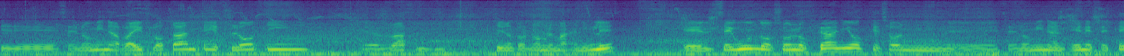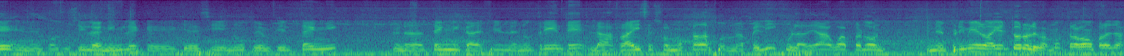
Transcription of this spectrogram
que se denomina raíz flotante, floating, raffle, tiene otros nombres más en inglés. El segundo son los caños, que son, eh, se denominan NFT en, por su sigla en inglés, que quiere decir Nutrient Field Technique, una técnica de field de nutrientes. Las raíces son mojadas por una película de agua, perdón, en el primero ahí el toro les va a mostrar, vamos para allá.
